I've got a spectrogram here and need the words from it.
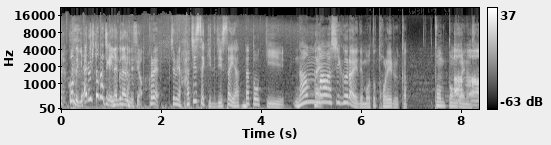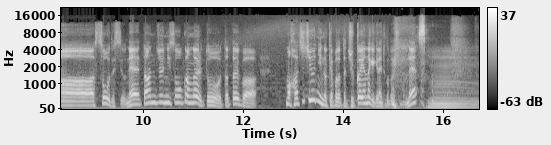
今度やる人たちがいなくなるんですよ。これちなみに8席で実際やった時何回しぐらいで元取れるか、トントンぐらいなんですかああーそうですよね。単純にそう考えると例えば、まあ、80人のキャパだったら10回やんなきゃいけないってことですもんね。う。ーん。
